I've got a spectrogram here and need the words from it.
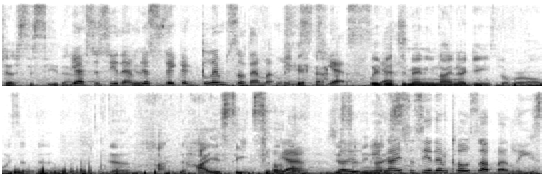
Just to see them. Yes, to see them. Yes. Just take a glimpse of them at least. Yeah. Yes. We've yes. been to many Niner games, but we're always at the the, the highest seats. So Yeah. just So to it'd be, be nice. nice to see them close up at least.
